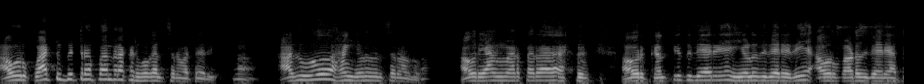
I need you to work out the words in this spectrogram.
ಅವ್ರು ಕೊಟ್ಟು ಬಿಟ್ರಪ್ಪ ಅಂದ್ರ ಆ ಕಡೆ ಹೋಗಲ್ಲ ಸರ್ ಒಟ್ಟಾರಿ. ರೀ ಅದು ಹೇಳುದಿಲ್ಲ ಸರ್ ಅದು ಅವ್ರು ಹೆಂಗ್ ಮಾಡ್ತಾರ? ಅವ್ರು ಕಲ್ತಿದ್ದು ಬೇರೆ ಹೇಳುದು ಬೇರೆ ರೀ ಅವ್ರು ಮಾಡೋದು ಬೇರೆ ಆತ.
